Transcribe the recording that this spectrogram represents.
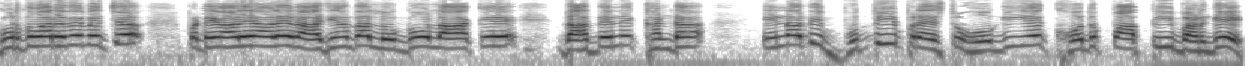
ਗੁਰਦੁਆਰੇ ਦੇ ਵਿੱਚ ਪਟਿਆਲੇ ਵਾਲੇ ਰਾਜਿਆਂ ਦਾ ਲੋਗੋ ਲਾ ਕੇ ਦੱਸਦੇ ਨੇ ਖੰਡਾ ਇਹਨਾਂ ਦੀ ਬੁੱਧੀ ਪ੍ਰੈਸਟ ਹੋ ਗਈ ਇਹ ਖੁਦ ਪਾਪੀ ਬਣ ਗਏ।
